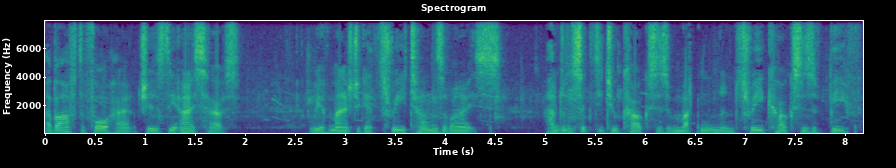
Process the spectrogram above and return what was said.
Abaft the forehatch is the ice house. We have managed to get three tons of ice, 162 carcasses of mutton and three carcasses of beef,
